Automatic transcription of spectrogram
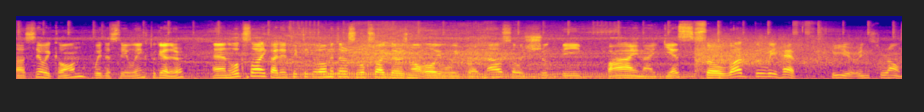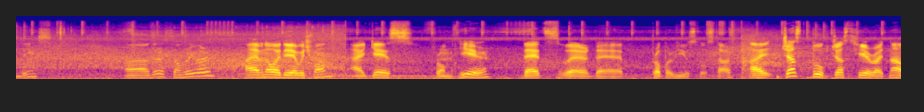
a silicone with the sealing together. And looks like I did 50 kilometers. Looks like there is no oil leak right now so it should be fine I guess. So what do we have here in surroundings? Uh, there's some river. I have no idea which one. I guess from here that's where the proper views will start I just booked just here right now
